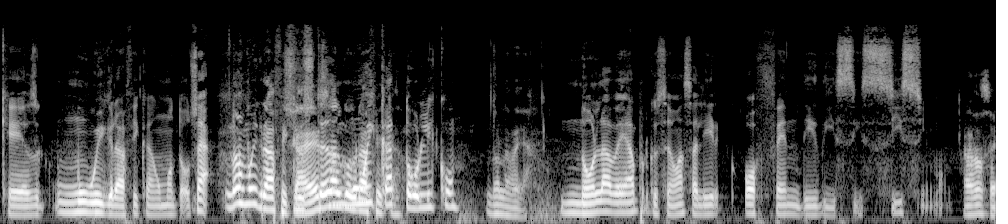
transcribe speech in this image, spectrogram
que es muy gráfica en un montón. O sea, no es muy si gráfica, usted es es algo muy gráfica. católico, No la vea. no la vea porque usted va a salir ofendidísimo. Eso sí.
